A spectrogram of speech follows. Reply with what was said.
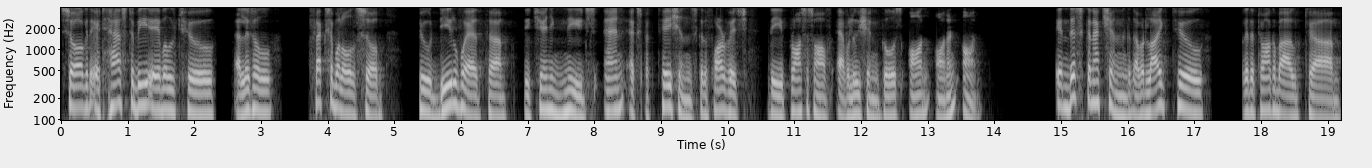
So it has to be able to a little flexible also to deal with uh, the changing needs and expectations for which the process of evolution goes on, on and on. In this connection, I would like to talk about um,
